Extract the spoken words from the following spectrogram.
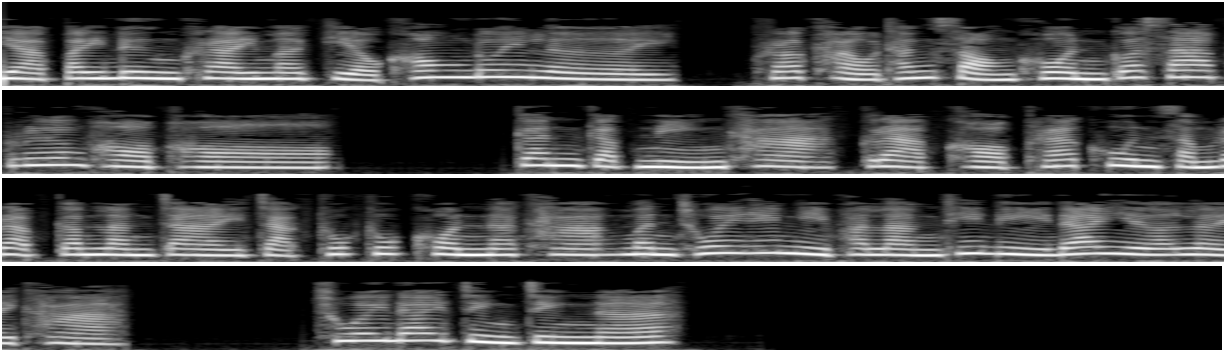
อย่าไปดึงใครมาเกี่ยวข้องด้วยเลย เพราะเขาทั้งสองคนก็ทราบเรื่องพอๆ กันกับหนิงค่ะ กราบขอบพระคุณสำหรับกำลังใจจากทุกๆคนนะคะ มันช่วยให้มีพลังที่ดีได้เยอะเลยค่ะ ช่วยได้จริงๆนะ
